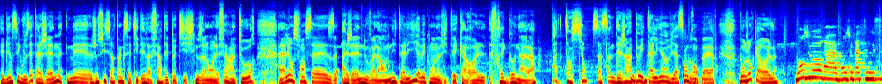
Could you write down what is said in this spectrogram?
eh bien c'est que vous êtes à Gênes, mais je suis certain que cette idée va faire des petits. Nous allons aller faire un tour à l'Alliance française à Gênes. Nous voilà en Italie avec mon invité Carole Fregonara. Attention, ça sonne déjà un peu italien via son grand-père. Bonjour Carole. Bonjour, euh, bonjour à tous.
